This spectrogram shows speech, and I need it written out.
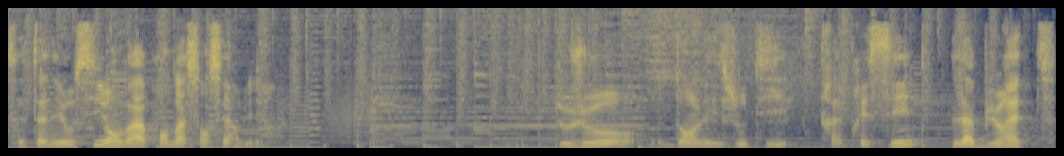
Cette année aussi, on va apprendre à s'en servir. Toujours dans les outils très précis, la burette.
